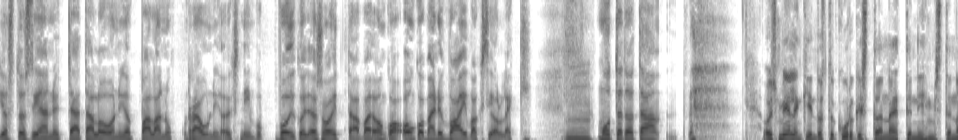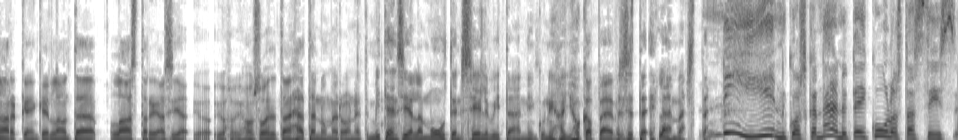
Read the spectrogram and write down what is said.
jos tosiaan nyt tämä talo on jo palannut raunioiksi, niin vo- voiko jo soittaa vai onko, onko mä nyt vaivaksi jollekin. Mm. Mutta tota, Olisi mielenkiintoista kurkistaa näiden ihmisten arkeen, kellä on tämä laastariasia, jo- johon soitetaan hätänumeroon, että miten siellä muuten selvitään niin kuin ihan jokapäiväisestä elämästä. Niin, koska nämä nyt ei kuulosta siis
